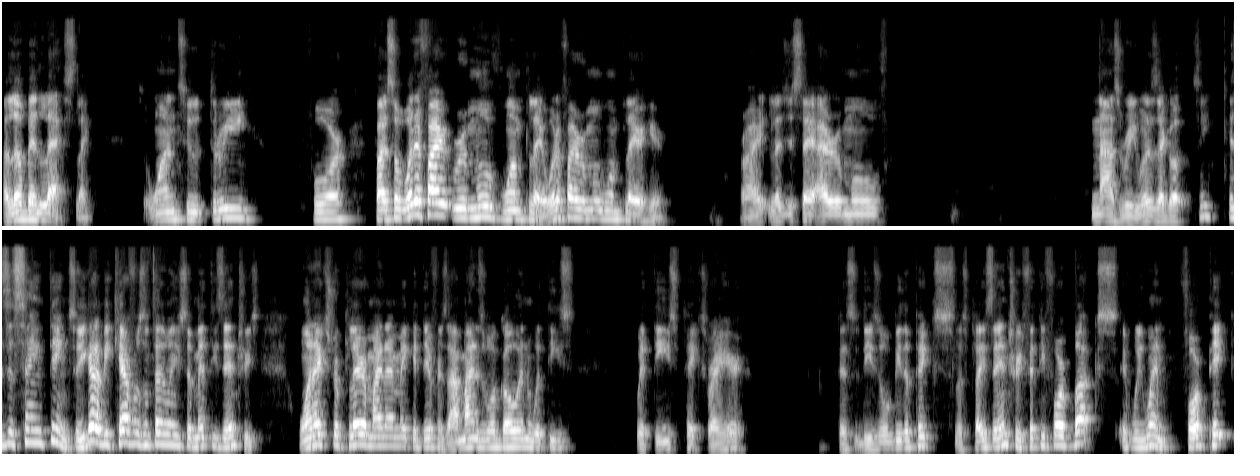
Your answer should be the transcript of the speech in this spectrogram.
a little bit less. Like so one, two, three, four, five. So what if I remove one player? What if I remove one player here? Right? Let's just say I remove Naz Reid. What does that go? See, it's the same thing. So you got to be careful sometimes when you submit these entries. One extra player might not make a difference. I might as well go in with these with these picks right here. This these will be the picks. Let's place the entry. 54 bucks if we win. Four pick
